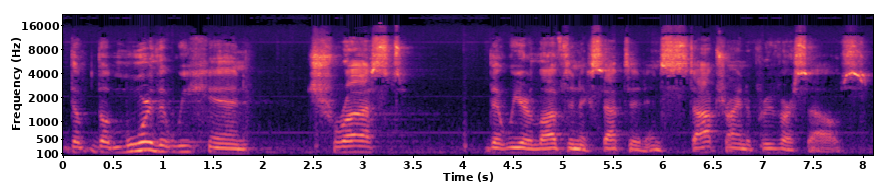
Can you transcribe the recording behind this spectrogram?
the the more that we can trust that we are loved and accepted, and stop trying to prove ourselves,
